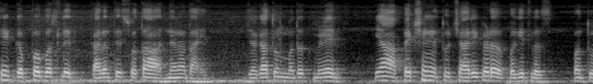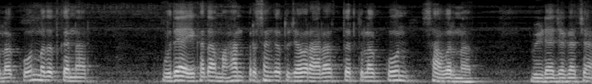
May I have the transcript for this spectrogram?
ते गप्प बसलेत कारण ते स्वतः अज्ञानात आहेत. जगातून मदत मिळेल या अपेक्षेने तू चारीकडं बघितलंस पण तुला कोण मदत करणार? उद्या एखादा महान प्रसंग तुझ्यावर आला तर तुला कोण सावरणार? वेड्या जगाच्या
